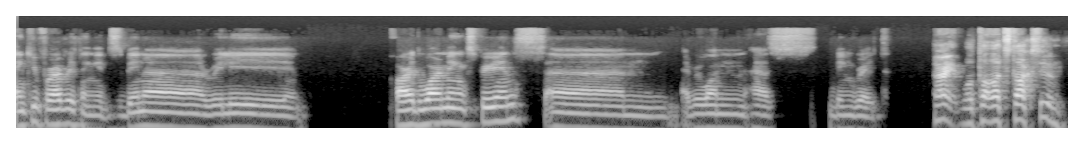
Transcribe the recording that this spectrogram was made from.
thank you for everything. It's been a really heartwarming experience, and everyone has been great. All right. Well, t- let's talk soon.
